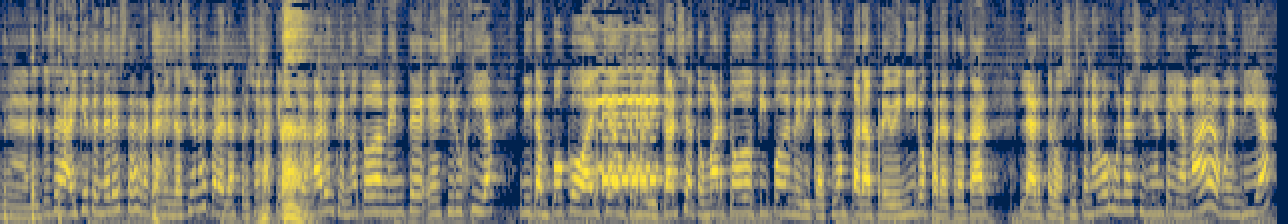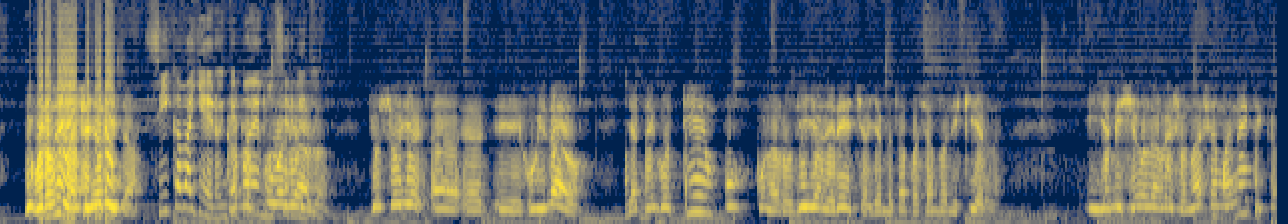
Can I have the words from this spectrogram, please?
Claro, entonces hay que tener estas recomendaciones para las personas que nos llamaron que no totalmente es cirugía, ni tampoco hay que automedicarse a tomar todo tipo de medicación para prevenir o para tratar la artrosis. Tenemos una siguiente llamada, buen día. Muy buenos días, señorita. Sí, caballero, ¿en qué podemos servir? Yo soy eh, eh, eh, jubilado, ya tengo tiempo con la rodilla derecha, ya me está pasando a la izquierda y ya me hicieron la resonancia magnética.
